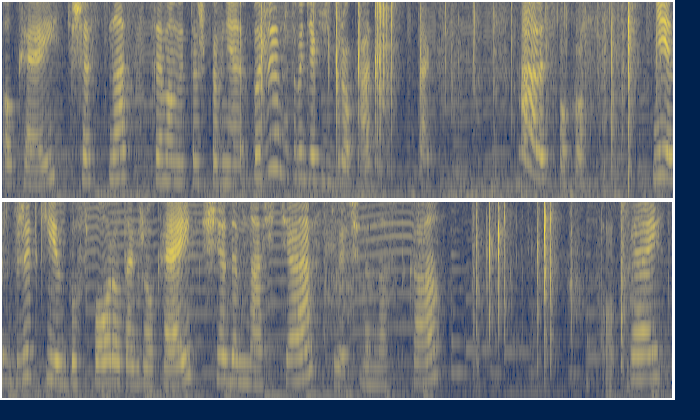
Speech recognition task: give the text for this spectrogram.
Okej. W szesnastce mamy też pewnie. Powiedziałem, że to będzie jakiś brokat. Tak. Ale spoko. Nie jest brzydki, jest go sporo, także okej. 17. Tu jest 17. Okej.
